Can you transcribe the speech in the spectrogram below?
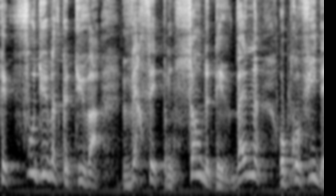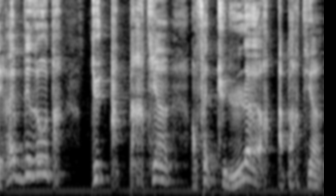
t'es foutu parce que tu vas verser ton sang de tes veines au profit des rêves des autres. Tu appartiens, en fait tu leur appartiens.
